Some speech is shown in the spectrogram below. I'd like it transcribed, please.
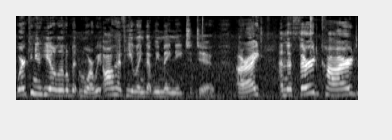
Where can you heal a little bit more? We all have healing that we may need to do. All right, and the third card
